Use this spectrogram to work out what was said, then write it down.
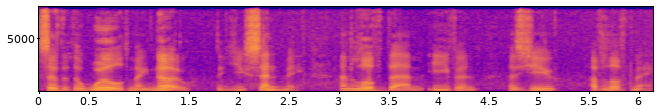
so that the world may know that you sent me and loved them even as you have loved me.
